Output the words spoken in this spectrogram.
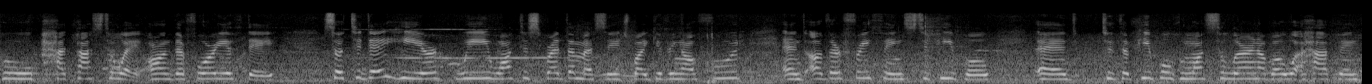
who had passed away on their 40th day. So today here, we want to spread the message by giving out food and other free things to people and to the people who wants to learn about what happened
